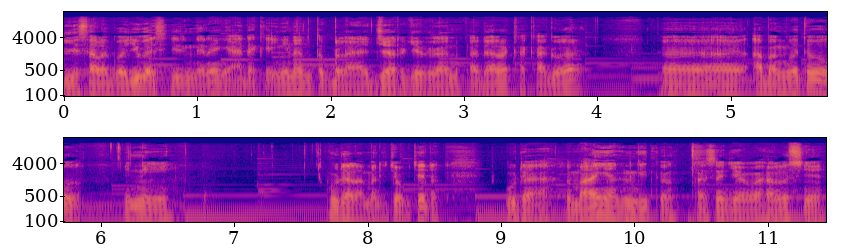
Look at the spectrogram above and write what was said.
ya salah gue juga sih sebenarnya nggak ada keinginan untuk belajar gitu kan. Padahal kakak gue eh, abang gue tuh ini udah lama di Jogja dan udah lumayan gitu bahasa Jawa halusnya.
